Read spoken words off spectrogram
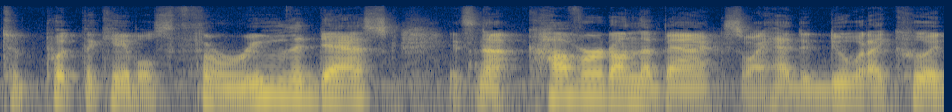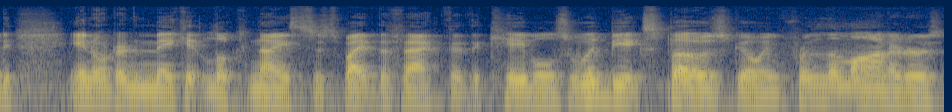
to put the cables through the desk. It's not covered on the back, so I had to do what I could in order to make it look nice, despite the fact that the cables would be exposed going from the monitors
